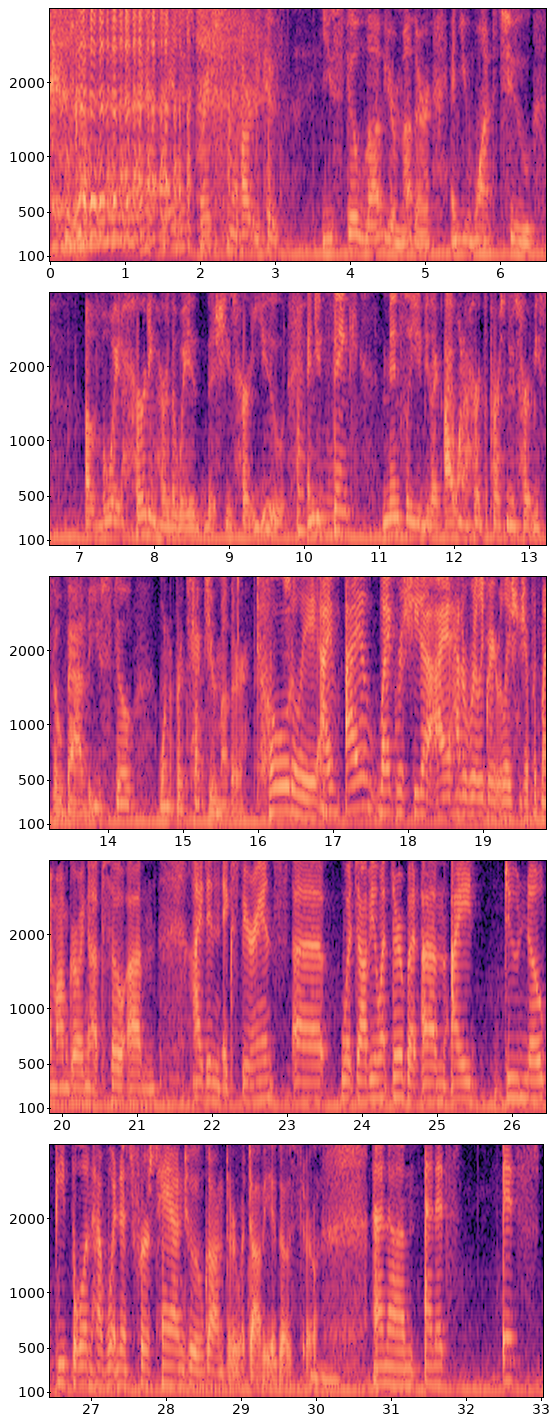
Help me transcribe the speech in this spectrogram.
And it's, it just breaks my heart because you still love your mother and you want to avoid hurting her the way that she's hurt you. And you'd think mentally you'd be like, I want to hurt the person who's hurt me so bad, but you still want to protect your mother. Totally. I I like Rashida. I had a really great relationship with my mom growing up, so um, I didn't experience uh, what Davia went through, but um, I do know people and have witnessed firsthand who have gone through what Davia goes through, and um, and it's it's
